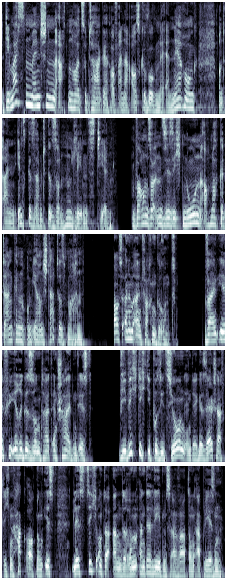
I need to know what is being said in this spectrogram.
die meisten Menschen achten heutzutage auf eine ausgewogene Ernährung und einen insgesamt gesunden Lebensstil. Warum sollten Sie sich nun auch noch Gedanken um Ihren Status machen? Aus einem einfachen Grund weil er für ihre Gesundheit entscheidend ist. Wie wichtig die Position in der gesellschaftlichen Hackordnung ist, lässt sich unter anderem an der Lebenserwartung ablesen.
